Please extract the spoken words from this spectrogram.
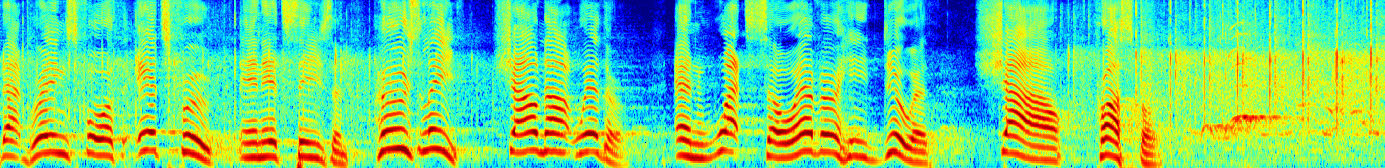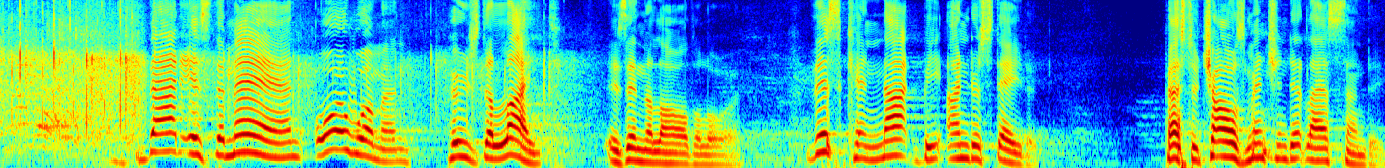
that brings forth its fruit in its season, whose leaf shall not wither, and whatsoever he doeth shall prosper. That is the man or woman whose delight is in the law of the Lord. This cannot be understated. Pastor Charles mentioned it last Sunday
